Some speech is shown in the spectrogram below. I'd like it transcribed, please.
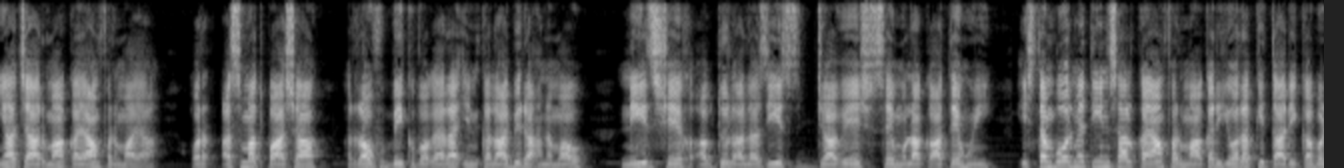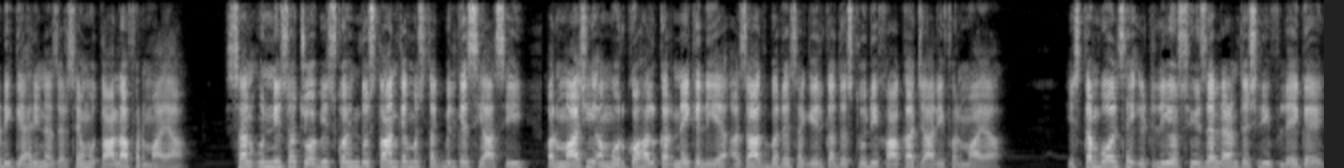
یہاں چار ماہ قیام فرمایا اور عصمت پاشا روف بک وغیرہ انقلابی رہنماؤں نیز شیخ عبدالعزیز جاویش سے ملاقاتیں ہوئیں۔ استنبول میں تین سال قیام فرما کر یورپ کی تاریخ کا بڑی گہری نظر سے مطالعہ فرمایا۔ سن انیس سو چوبیس کو ہندوستان کے مستقبل کے سیاسی اور معاشی امور کو حل کرنے کے لیے آزاد بر صغیر کا دستوری خاکہ جاری فرمایا۔ استنبول سے اٹلی اور سوئٹزرلینڈ تشریف لے گئے۔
